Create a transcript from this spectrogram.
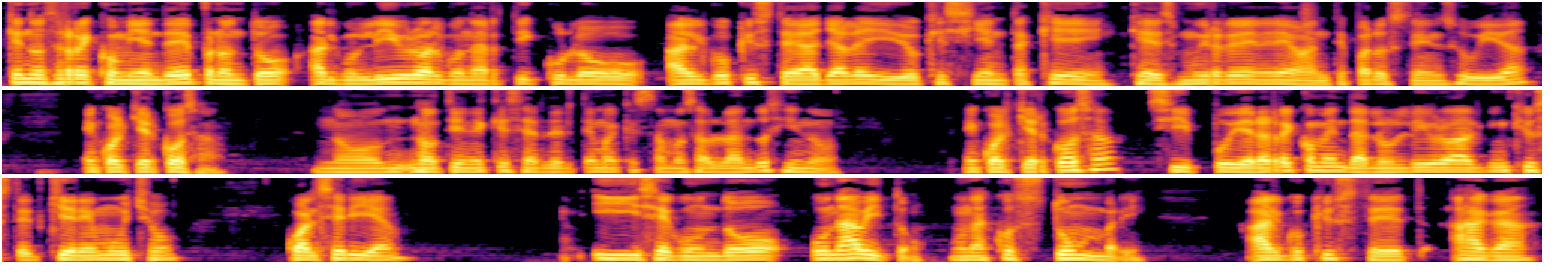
que nos recomiende de pronto algún libro, algún artículo, algo que usted haya leído que sienta que, que, es muy relevante para usted en su vida, en cualquier cosa. No, no tiene que ser del tema que estamos hablando, sino en cualquier cosa. Si pudiera recomendarle un libro a alguien que usted quiere mucho, ¿cuál sería? Y segundo, un hábito, una costumbre algo que usted haga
